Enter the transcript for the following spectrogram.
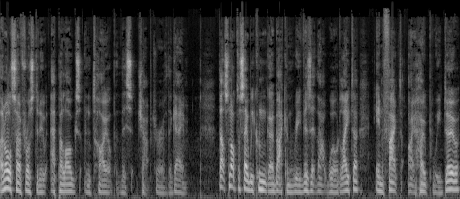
and also for us to do epilogues and tie up this chapter of the game. That's not to say we couldn't go back and revisit that world later. In fact, I hope we do.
